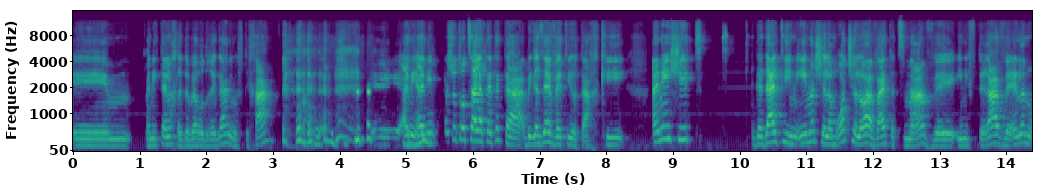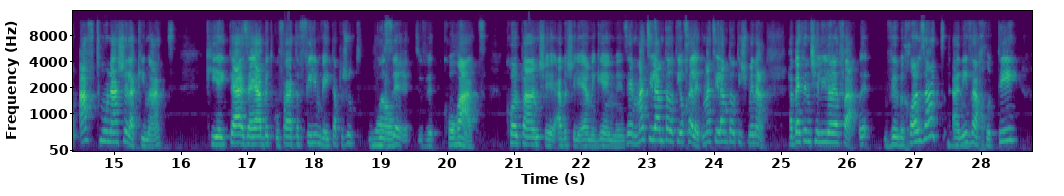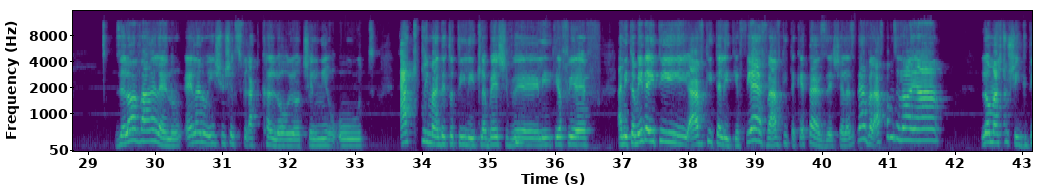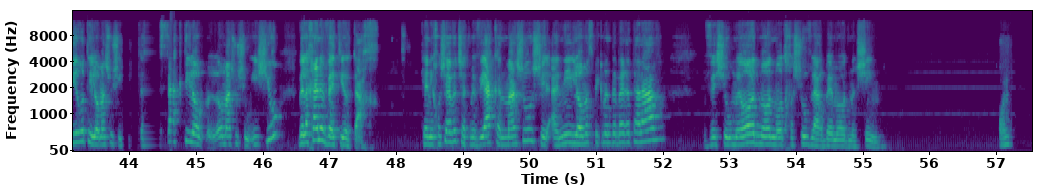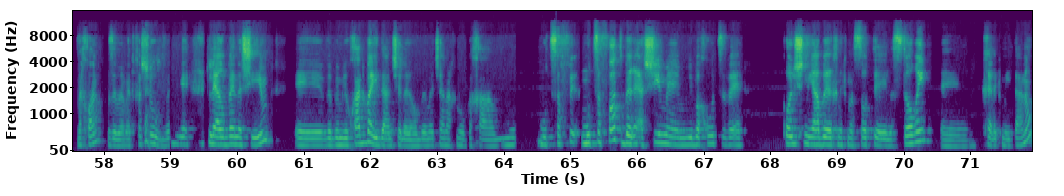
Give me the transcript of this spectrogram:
אמ, אני אתן לך לדבר עוד רגע, אני מבטיחה. אה, אני, אני פשוט רוצה לתת את ה... בגלל זה הבאתי אותך, כי אני אישית גדלתי עם אימא שלמרות שלא אהבה את עצמה, והיא נפטרה ואין לנו אף תמונה שלה כמעט, כי הייתה, זה היה בתקופת הפילים, והיא הייתה פשוט גוזרת וקורעת. כל פעם שאבא שלי היה מגיע עם זה, מה צילמת אותי אוכלת? מה צילמת אותי שמנה? הבטן שלי לא יפה. ובכל זאת, אני ואחותי, זה לא עבר אלינו. אין לנו אישו של ספירת קלוריות, של נראות. את לימדת אותי להתלבש ולהתייפייף. אני תמיד הייתי, אהבתי את הלהתייפייף, ואהבתי את הקטע הזה של הזה, אבל אף פעם זה לא היה לא משהו שהגדיר אותי, לא משהו שהתעסקתי, לא, לא משהו שהוא אישיו, ולכן הבאתי אותך. כי אני חושבת שאת מביאה כאן משהו שאני לא מספיק מדברת עליו, ושהוא מאוד מאוד מאוד חשוב להרבה מאוד נשים. נכון, נכון, זה באמת חשוב להרבה נשים, אה, ובמיוחד בעידן של היום, באמת שאנחנו ככה מוצפ... מוצפות ברעשים אה, מבחוץ וכל שנייה בערך נכנסות אה, לסטורי, חלק מאיתנו.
